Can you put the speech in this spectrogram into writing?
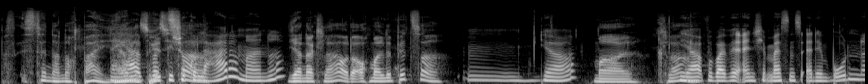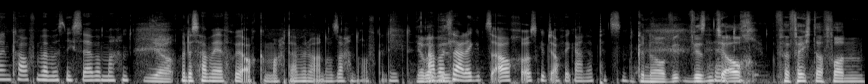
Was ist denn da noch bei? Naja, eine sowas wie Pizza. Schokolade mal, ne? Ja, na klar. Oder auch mal eine Pizza. Mm, ja. Mal, klar. Ja, wobei wir eigentlich meistens eher den Boden dann kaufen, wenn wir es nicht selber machen. Ja, Und das haben wir ja früher auch gemacht, da haben wir noch andere Sachen draufgelegt. Ja, aber aber klar, da gibt es auch, es gibt auch vegane Pizzen. genau. Wir, wir sind ja auch Verfechter von,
